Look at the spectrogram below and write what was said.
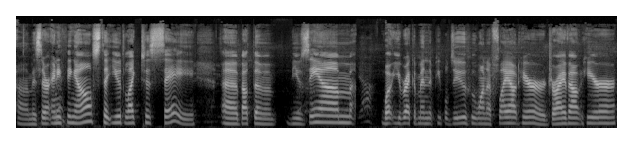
Um, is there anything else that you'd like to say uh, about the museum? What you recommend that people do who want to fly out here or drive out here,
